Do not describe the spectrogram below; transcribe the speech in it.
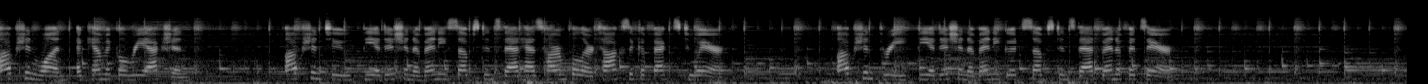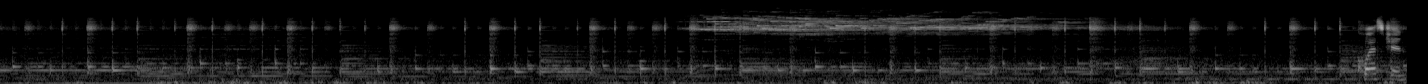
Option 1 A chemical reaction. Option 2 The addition of any substance that has harmful or toxic effects to air. Option 3 The addition of any good substance that benefits air. Question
